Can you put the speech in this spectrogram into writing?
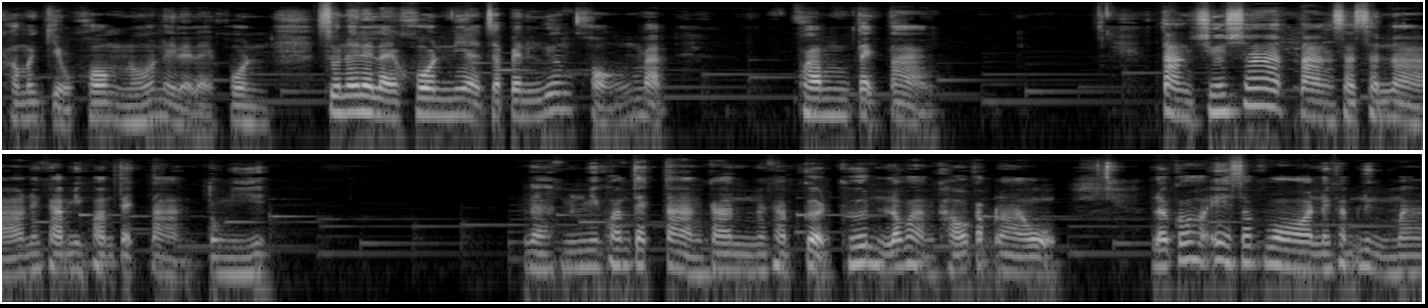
เข้ามาเกี่ยวข้องเนาะในหลาย ๆ คน ส่วนในหลาย ๆ คนเนี่ยจะเป็นเรื่องของแบบความแตกต่าง ต่างเชื้อชาติต่างศาสนานะครับมีความแตกต่างตรงนี้ นะมันมีความแตกต่างกันนะครับเกิดขึ้นระหว่างเขากับเรา แล้วก็เอซับวอนนะครับหนึ่งไม้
